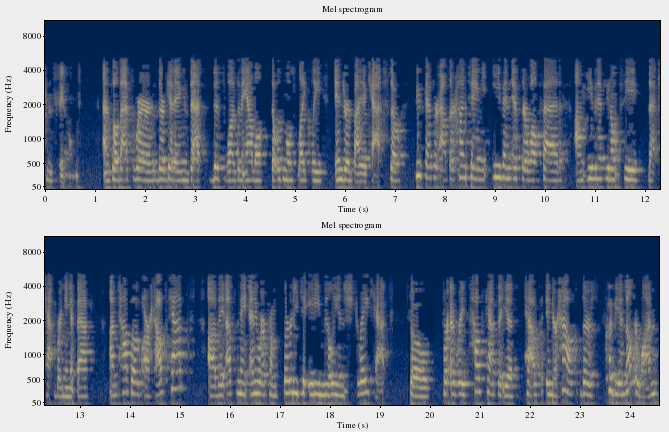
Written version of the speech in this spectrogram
consumed. And so that's where they're getting that this was an animal that was most likely injured by a cat. So these guys are out there hunting, even if they're well fed, um, even if you don't see that cat bringing it back. On top of our house cats, uh, they estimate anywhere from 30 to 80 million stray cats. So for every house cat that you have in your house, there could be another one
